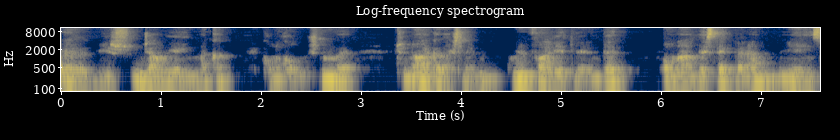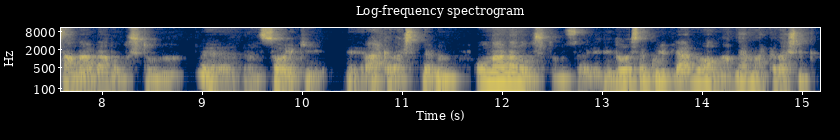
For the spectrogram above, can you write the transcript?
e, bir canlı yayınına konuk olmuştum ve tüm arkadaşlarının kulüp faaliyetlerinde ona destek veren e, insanlardan oluştuğunu, e, sonraki arkadaşlıklarının onlardan oluştuğunu söyledi. Dolayısıyla kulüpler bu anlamda hem arkadaşlık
